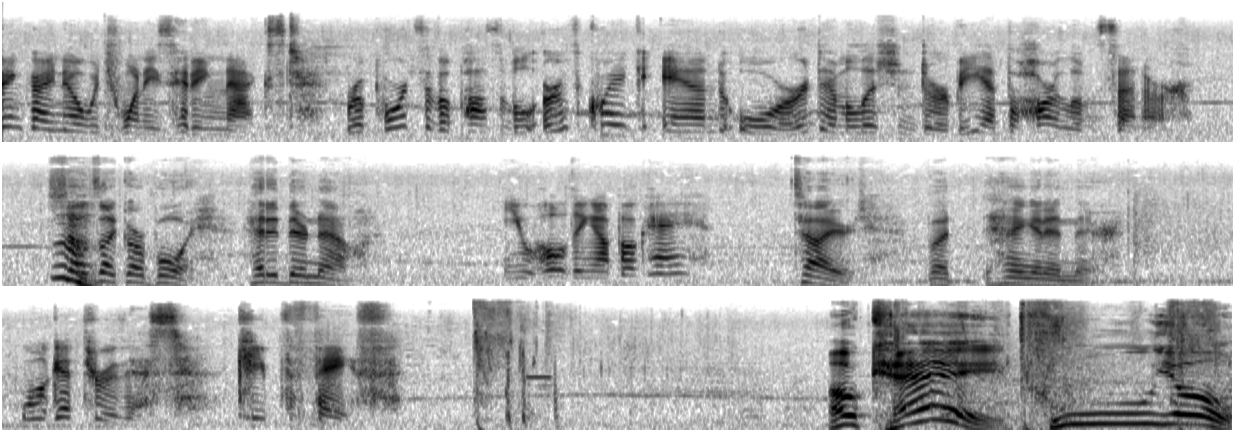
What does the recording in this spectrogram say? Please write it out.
Think I know which one he's hitting next. Reports of a possible earthquake and or demolition derby at the Harlem Center. Sounds like our boy. Headed there now. You holding up okay? Tired, but hanging in there. We'll get through this. Keep the faith. Okay, cool, yo.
